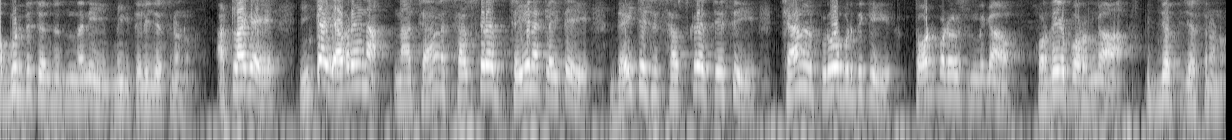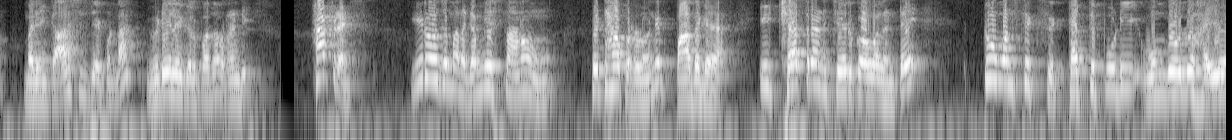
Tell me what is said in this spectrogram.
అభివృద్ధి చెందుతుందని మీకు తెలియజేస్తున్నాను. అట్లాగే ఇంకా ఎవరైనా నా ఛానల్ సబ్స్క్రైబ్ చేయనట్లయితే దయచేసి సబ్స్క్రైబ్ చేసి ఛానల్ పురోభివృద్ధికి తోడ్పడవలసిందిగా హృదయపూర్వకంగా విజ్ఞప్తి చేస్తున్నాను. మరి ఇంకా ఆలస్యం చేయకుండా వీడియోలోకి వెళ్ళిపోదాం రండి. హా ఫ్రెండ్స్ ఈరోజు మన గమ్యస్థానం పిఠాపురంలోని పాదగయ. ఈ క్షేత్రాన్ని చేరుకోవాలంటే two one six Kathipudi Ongole highway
